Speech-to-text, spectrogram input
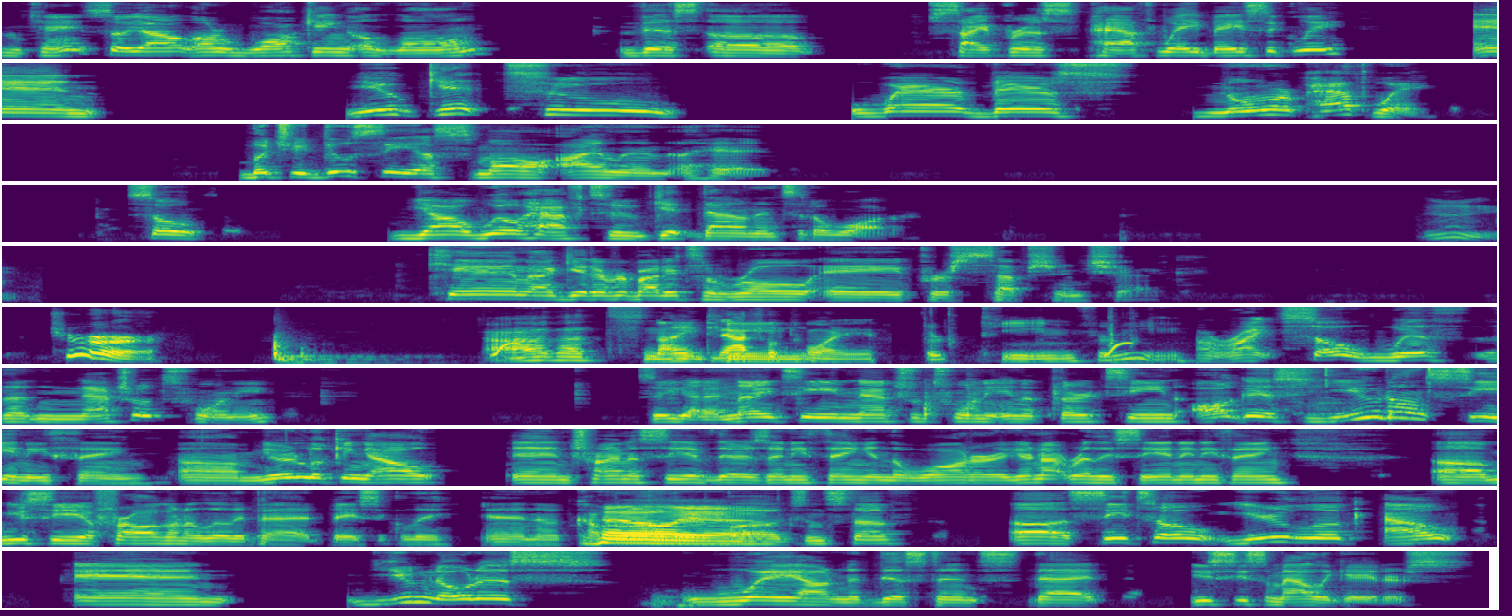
Okay, so y'all are walking along this uh cypress pathway basically, and you get to where there's no more pathway. But you do see a small island ahead. So, y'all will have to get down into the water. Mm. Can I get everybody to roll a perception check? Sure. Ah, that's nineteen. Natural 20. 13 for me. All right. So with the natural 20, so you got a 19, natural 20, and a 13. August, you don't see anything. Um, you're looking out and trying to see if there's anything in the water. You're not really seeing anything. Um, you see a frog on a lily pad, basically, and a couple Hell other yeah. bugs and stuff. Uh, Sito, you look out and you notice way out in the distance that you see some alligators.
